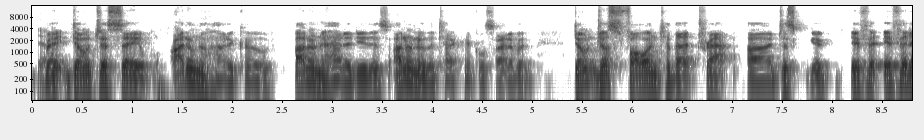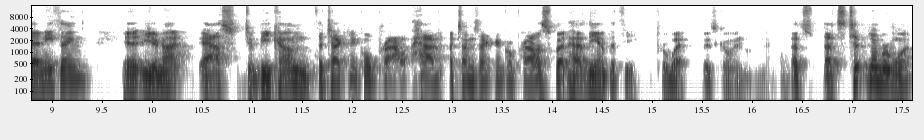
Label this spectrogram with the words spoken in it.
Yeah. Right? Don't just say, well, I don't know how to code. I don't know how to do this. I don't know the technical side of it. Don't just fall into that trap. Uh, just if, if, at anything, it, you're not asked to become the technical prow, have a ton of technical prowess, but have the empathy for what is going on there. That's that's tip number one.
